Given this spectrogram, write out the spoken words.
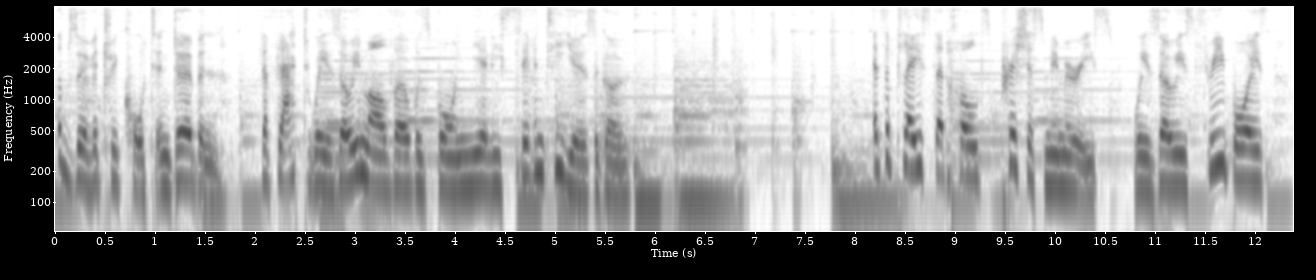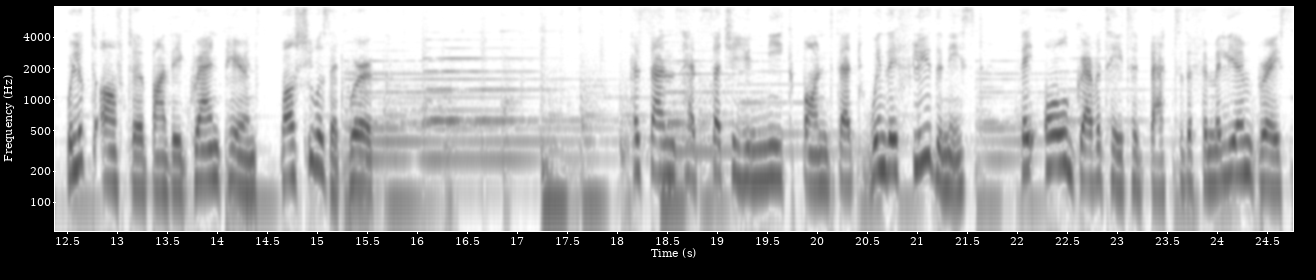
Observatory Court in Durban, the flat where Zoe Malva was born nearly 70 years ago. It's a place that holds precious memories, where Zoe's three boys were looked after by their grandparents while she was at work. Her sons had such a unique bond that when they flew the nest, they all gravitated back to the familiar embrace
